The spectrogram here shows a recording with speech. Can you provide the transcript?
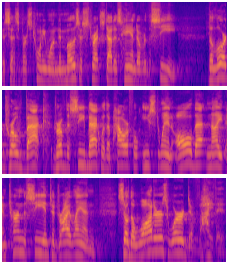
It says, verse 21 Then Moses stretched out his hand over the sea. The Lord drove back, drove the sea back with a powerful east wind all that night and turned the sea into dry land. So the waters were divided.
